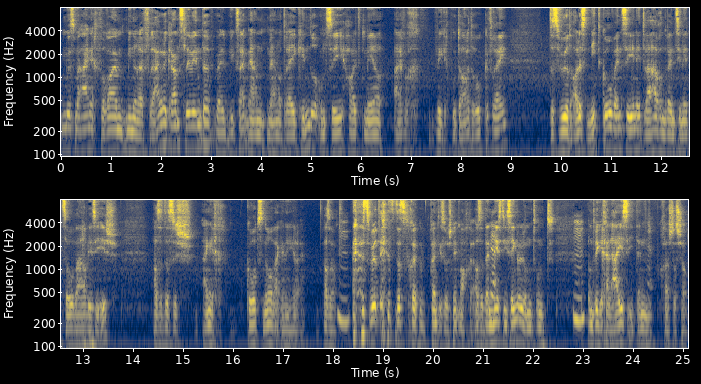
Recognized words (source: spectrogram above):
muss man eigentlich vor allem meiner Frau eine Grenze winden, weil, wie gesagt, wir haben, wir haben noch drei Kinder und sie halten mir einfach wirklich brutal den Rücken frei. das würde alles nicht gehen, wenn sie nicht wäre und wenn sie nicht so wäre, wie sie ist. Also das ist, eigentlich geht nur wegen ihr. Also, Mhm. es wird, das könnte ich sonst nicht machen. Also dann Ja. müsste ich Single und, und, Mhm. und wirklich allein sein, dann Ja. kannst du das schon.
